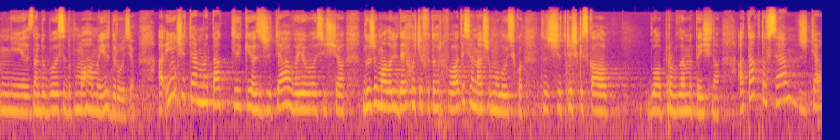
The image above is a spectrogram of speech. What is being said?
мені знадобилася допомога моїх друзів. А інші теми так тільки з життя виявилося, що дуже мало людей хоче фотографуватися в нашому Луцьку, то що трішки скало було проблематично. А так то все життя,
